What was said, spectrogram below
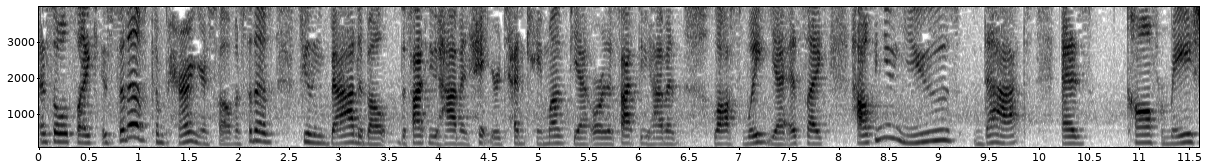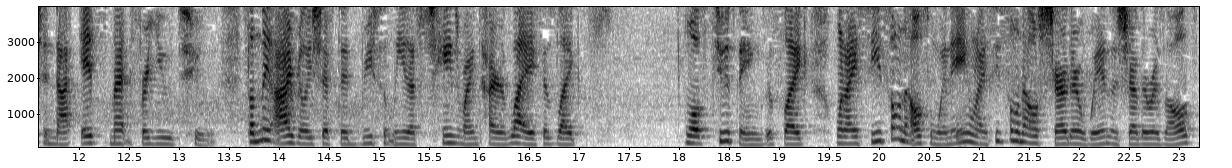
And so it's like instead of comparing yourself, instead of feeling bad about the fact that you haven't hit your 10K month yet or the fact that you haven't lost weight yet, it's like, how can you use that as confirmation that it's meant for you too? Something I really shifted recently that's changed my entire life is like, well, it's two things. It's like when I see someone else winning, when I see someone else share their wins and share their results,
